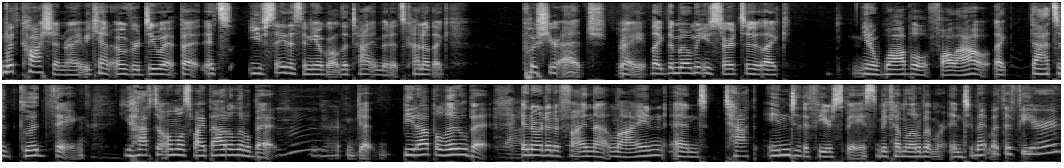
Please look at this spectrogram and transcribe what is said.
with caution, right? We can't overdo it, but it's you say this in yoga all the time, but it's kind of like push your edge, right? Like the moment you start to like you know wobble, fall out, like that's a good thing. You have to almost wipe out a little bit, get beat up a little bit Yeah. in order to find that line and tap into the fear space and become a little bit more intimate with the fear.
